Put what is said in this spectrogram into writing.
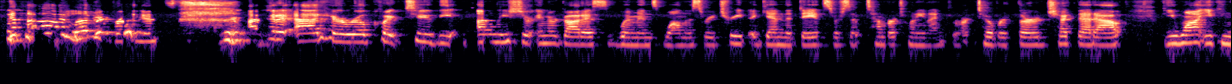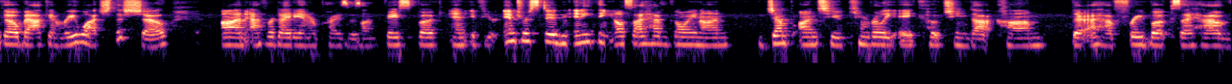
I love your brilliance. I'm going to add here real quick to the unleash your inner goddess women's wellness retreat. Again the dates are september 29th through october 3rd check that out. If you want you can go back and rewatch this show on aphrodite enterprises on facebook. And if you're interested in anything else i have going on jump onto kimberlyacoaching.com there i have free books i have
